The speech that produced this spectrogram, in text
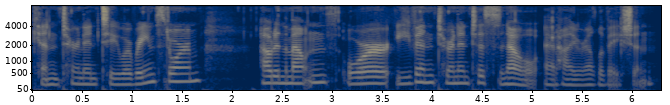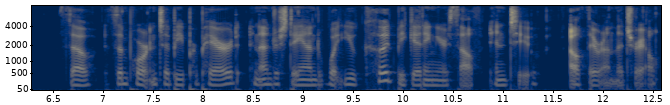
can turn into a rainstorm out in the mountains or even turn into snow at higher elevation. So it's important to be prepared and understand what you could be getting yourself into out there on the trail.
